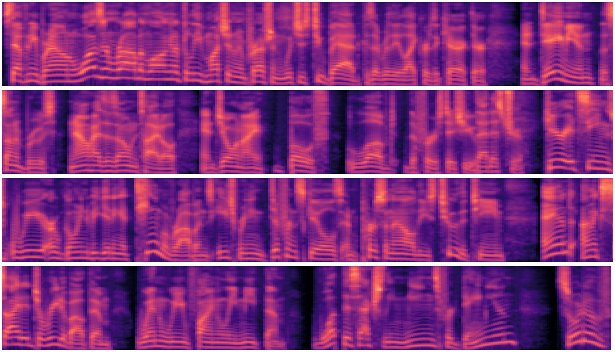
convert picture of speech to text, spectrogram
Stephanie Brown wasn't Robin long enough to leave much of an impression, which is too bad because I really like her as a character. And Damian, the son of Bruce, now has his own title, and Joe and I both loved the first issue. That is true. Here it seems we are going to be getting a team of Robins, each bringing different skills and personalities to the team, and I'm excited to read about them when we finally meet them. What this actually means for Damian sort of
